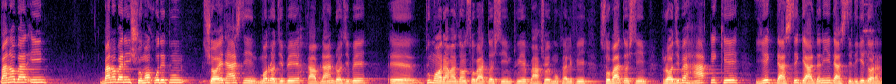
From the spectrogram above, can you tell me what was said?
بنابراین بنابراین شما خودتون شاهد هستین. ما راجب قبلا راجب تو ماه رمضان صحبت داشتیم توی بخش های مختلفی صحبت داشتیم. راجب حقی که یک دسته گردن یه دسته دیگه دارن.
